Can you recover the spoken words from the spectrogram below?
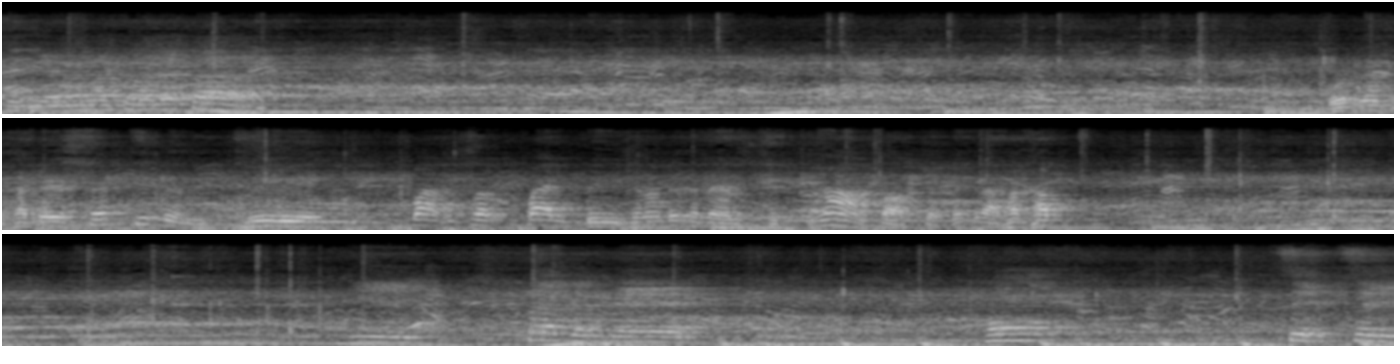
เสียเรียมาราจอได้แต้มผลการแข่งขันในเซตที่หนึ่งทีมบ้านสักแป้นบีชนะด้วยคะแนน 15 ต่อ7นะครับครับ อีแต้มเดิมเกมหกสิบสี่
